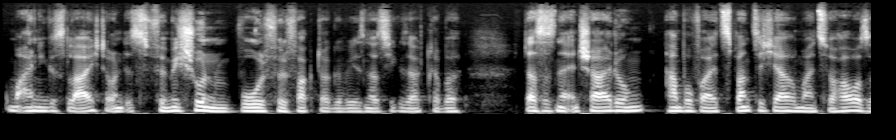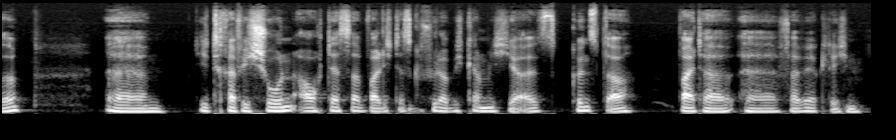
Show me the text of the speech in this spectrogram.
um einiges leichter und ist für mich schon ein Wohlfühlfaktor gewesen, dass ich gesagt habe, das ist eine Entscheidung. Hamburg war jetzt 20 Jahre mein Zuhause. Ähm, die treffe ich schon auch deshalb, weil ich das Gefühl habe, ich kann mich hier als Künstler weiter äh, verwirklichen.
